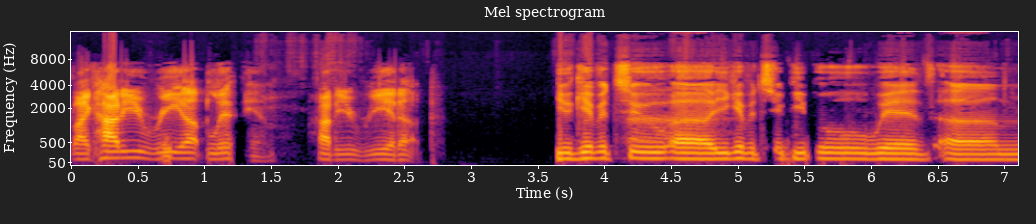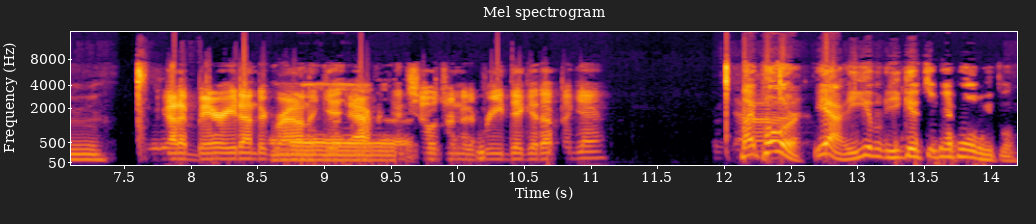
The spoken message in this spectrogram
like how do you re-up lithium? How do you re it up? You give it to uh, you give it to people with um You got it buried underground and get African Uh, children to re-dig it up again? Bipolar. yeah, you give you give to bipolar people.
